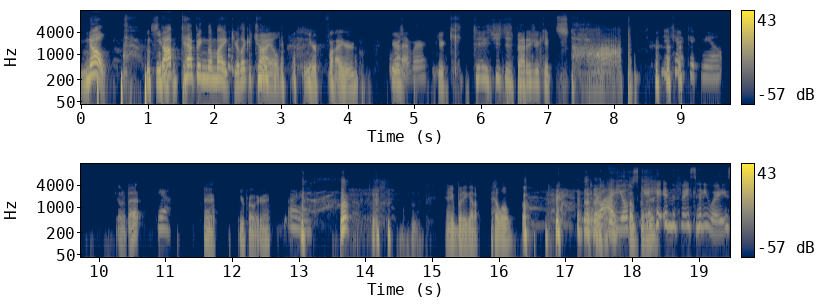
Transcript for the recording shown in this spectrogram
No. Stop tapping the mic. You're like a child. you're fired Here's- Whatever. You're ki- it's just as bad as your kid. Stop. You can't kick me out. you want to bet Yeah. all right you're probably right I know. Anybody got a pillow? Why? You'll just get her. hit in the face anyways.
